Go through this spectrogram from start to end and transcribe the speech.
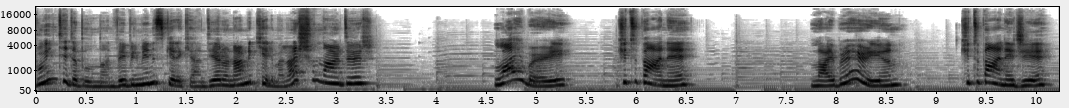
Bu ünitede bulunan ve bilmeniz gereken diğer önemli kelimeler şunlardır. Library, kütüphane. Librarian, kütüphaneci.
